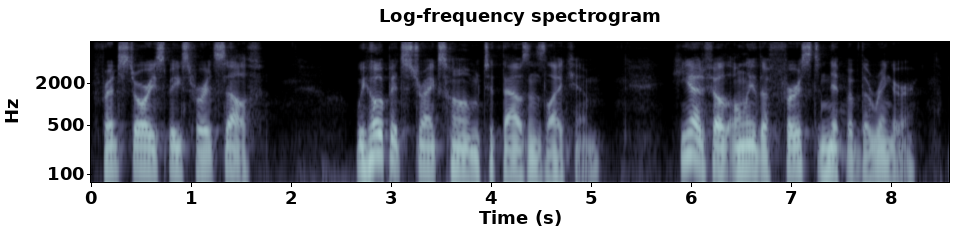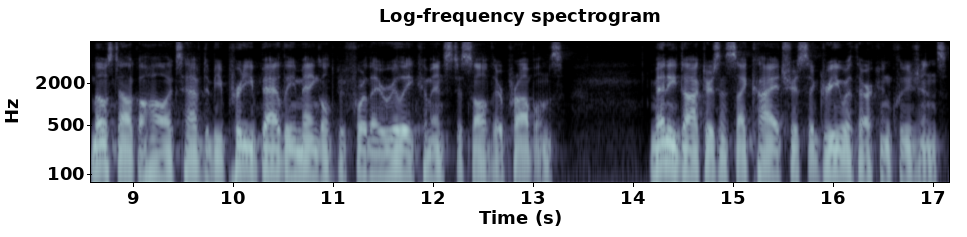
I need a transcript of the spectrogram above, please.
Fred's story speaks for itself. We hope it strikes home to thousands like him. He had felt only the first nip of the wringer. Most alcoholics have to be pretty badly mangled before they really commence to solve their problems. Many doctors and psychiatrists agree with our conclusions.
